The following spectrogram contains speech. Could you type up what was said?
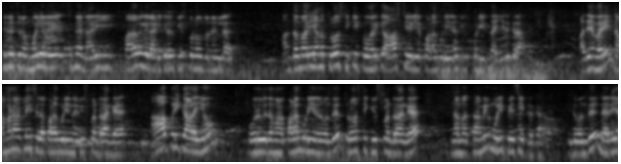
சின்ன சின்ன முயல் சின்ன நரி பறவைகள் அடிக்கிறதுக்கு யூஸ் பண்ணுவோம்னு சொன்னேன்ல. அந்த மாதிரியான த்ரோ ஸ்டிக் இப்போ வரைக்கும் ஆஸ்திரேலிய பழங்குடியினர் யூஸ் பண்ணிட்டு தான் இருக்கிறாங்க. அதே மாதிரி நம்ம நாட்டிலையும் சில பழங்குடியினர் யூஸ் பண்றாங்க. ஆப்பிரிக்காலையும் ஒரு விதமான பழங்குடியினர் வந்து த்ரோ ஸ்டிக் யூஸ் பண்றாங்க. நம்ம தமிழ் மொழி பேசிட்டு இருக்காங்க. இது வந்து நிறைய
